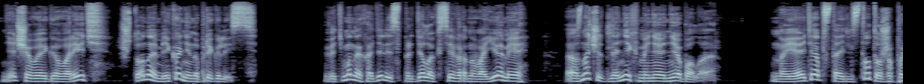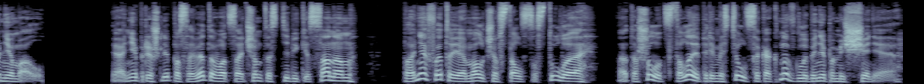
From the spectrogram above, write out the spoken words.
Нечего и говорить, что на миг они напряглись. Ведь мы находились в пределах Северного Йоми, а значит, для них меня не было. Но я эти обстоятельства тоже понимал и они пришли посоветоваться о чем то с Тибики-саном. Поняв это, я молча встал со стула, отошел от стола и переместился к окну в глубине помещения.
